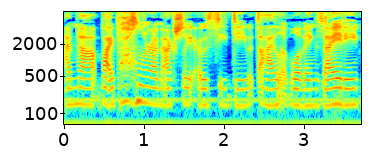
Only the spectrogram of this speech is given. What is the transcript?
I'm not bipolar, I'm actually OCD with a high level of anxiety.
